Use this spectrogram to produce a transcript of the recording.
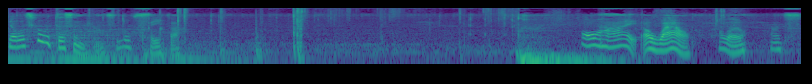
Yeah, let's go with this entrance. It looks safer. Oh, hi. Oh, wow. Hello. That's...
